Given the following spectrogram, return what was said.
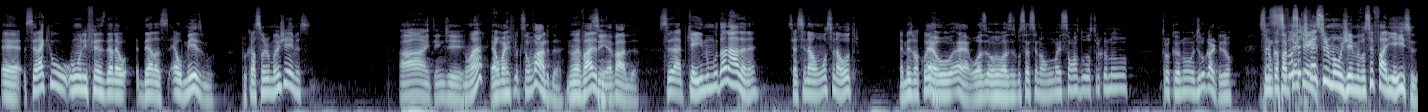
É, será que o, o OnlyFans dela é o- delas é o mesmo? Porque elas são irmãs gêmeas, Ah, entendi. não é? É uma reflexão válida. Não é válido? Sim, é válida. Será? Porque aí não muda nada, né? Se assinar um ou assinar outro. É a mesma coisa? É, ou, é ou, às- ou às vezes você assina um, mas são as duas trocando, trocando de lugar, entendeu? Você Se- nunca se sabe você quem é quem. tivesse um irmão gêmeo, você faria isso?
